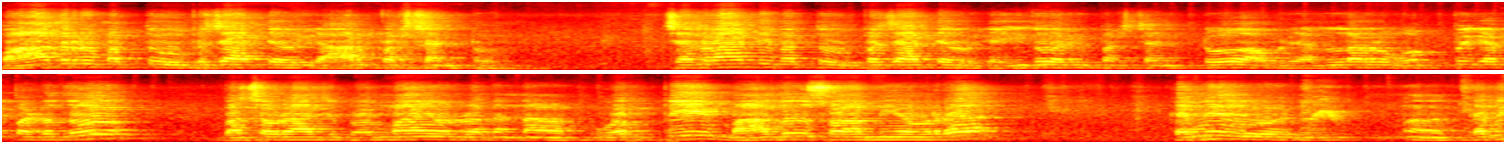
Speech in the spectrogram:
ಮಾದರು ಮತ್ತು ಉಪಜಾತಿಯವ್ರಿಗೆ ಆರು ಪರ್ಸೆಂಟು ಚಲವಾದಿ ಮತ್ತು ಉಪಜಾತಿಯವ್ರಿಗೆ ಐದೂವರೆ ಪರ್ಸೆಂಟು ಅವರೆಲ್ಲರೂ ಒಪ್ಪಿಗೆ ಪಡೆದು ಬಸವರಾಜ ಬೊಮ್ಮಾಯಿ ಅವರು ಅದನ್ನು ಒಪ್ಪಿ ಮಾಧುಸ್ವಾಮಿಯವರ ಕಮಿ ಕಮಿ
